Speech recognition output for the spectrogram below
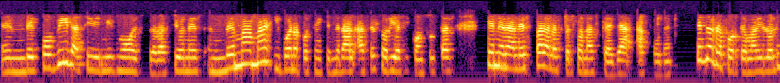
de COVID, así mismo exploraciones de mama y bueno, pues en general asesorías y consultas generales para las personas que allá acuden. Es el reporte, Mariloli.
